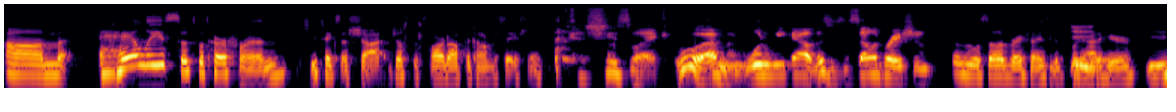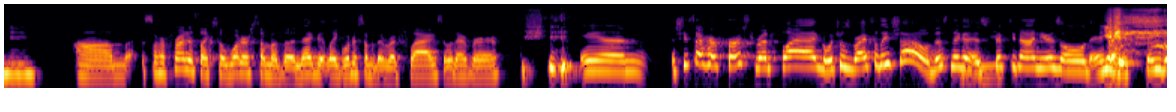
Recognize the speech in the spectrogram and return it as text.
Um, Haley sits with her friend. She takes a shot just to start off the conversation. She's like, "Ooh, I'm in one week out. This is a celebration." It was a little celebration. I need to get the fuck Mm. out of here. Mm-hmm. Um, so her friend is like, so what are some of the negative, like, what are some of the red flags or whatever? and she said her first red flag, which was rightfully so. This nigga is Mhm. 59 years old and Yeah. he is single,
